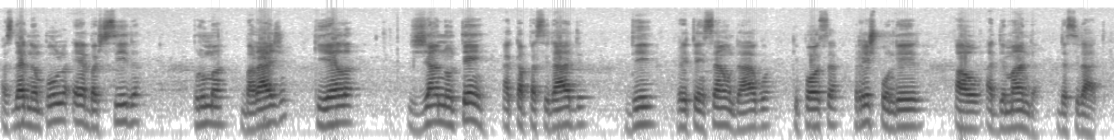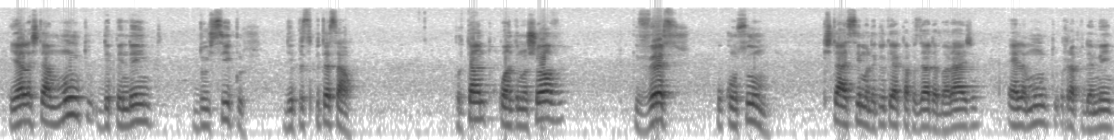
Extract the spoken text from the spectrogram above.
A cidade de Nampula é abastecida por uma barragem que ela já não tem a capacidade de retenção da água que possa responder ao, à demanda da cidade. E ela está muito dependente dos ciclos de precipitação. Portanto, quando não chove, versus o consumo que está acima daquilo que é a capacidade da barragem, ela muito rapidamente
